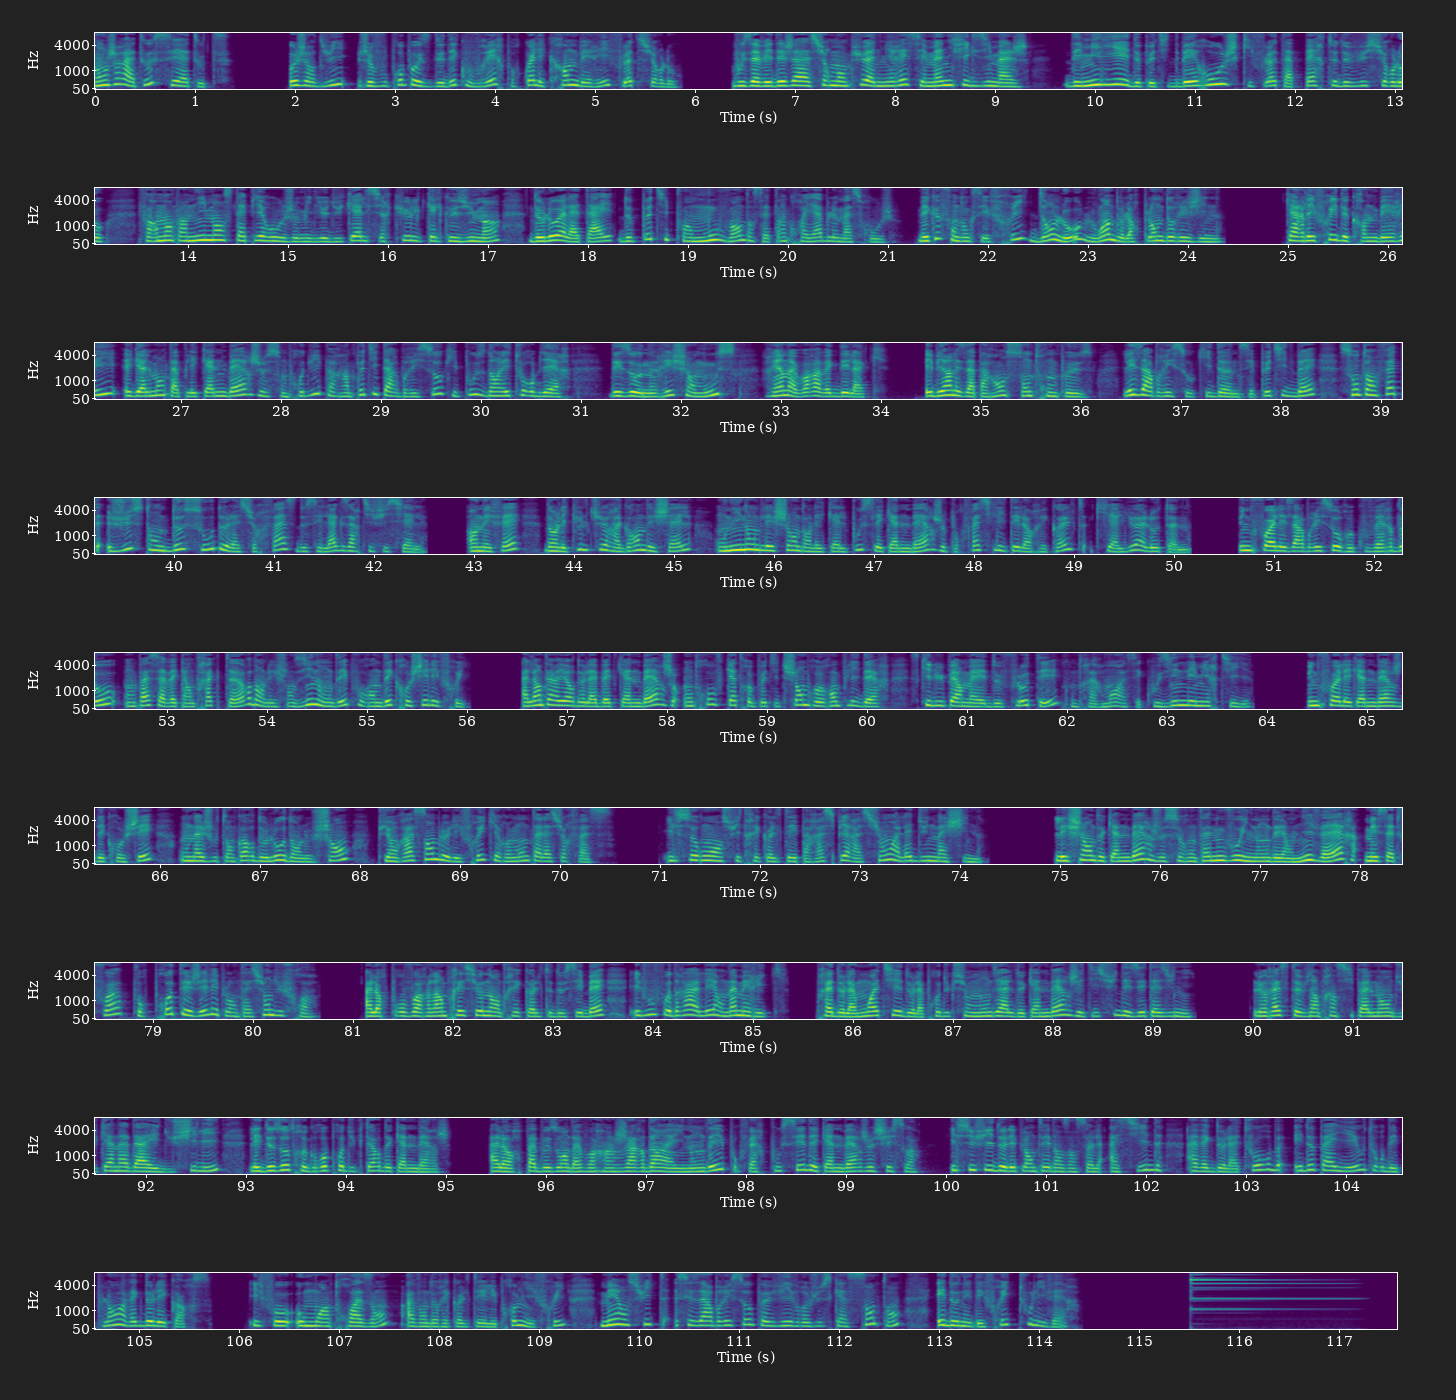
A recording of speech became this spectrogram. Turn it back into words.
Bonjour à tous et à toutes. Aujourd'hui, je vous propose de découvrir pourquoi les cranberries flottent sur l'eau. Vous avez déjà sûrement pu admirer ces magnifiques images. Des milliers de petites baies rouges qui flottent à perte de vue sur l'eau, formant un immense tapis rouge au milieu duquel circulent quelques humains, de l'eau à la taille, de petits points mouvants dans cette incroyable masse rouge. Mais que font donc ces fruits dans l'eau, loin de leur plante d'origine? Car les fruits de cranberry, également appelés canneberges, sont produits par un petit arbrisseau qui pousse dans les tourbières, des zones riches en mousse, rien à voir avec des lacs. Eh bien, les apparences sont trompeuses. Les arbrisseaux qui donnent ces petites baies sont en fait juste en dessous de la surface de ces lacs artificiels. En effet, dans les cultures à grande échelle, on inonde les champs dans lesquels poussent les canneberges pour faciliter leur récolte qui a lieu à l'automne. Une fois les arbrisseaux recouverts d'eau, on passe avec un tracteur dans les champs inondés pour en décrocher les fruits. À l'intérieur de la bête canneberge, on trouve quatre petites chambres remplies d'air, ce qui lui permet de flotter, contrairement à ses cousines les myrtilles. Une fois les canneberges décrochées, on ajoute encore de l'eau dans le champ, puis on rassemble les fruits qui remontent à la surface. Ils seront ensuite récoltés par aspiration à l'aide d'une machine. Les champs de canneberge seront à nouveau inondés en hiver, mais cette fois pour protéger les plantations du froid. Alors pour voir l'impressionnante récolte de ces baies, il vous faudra aller en Amérique. Près de la moitié de la production mondiale de canneberge est issue des États-Unis. Le reste vient principalement du Canada et du Chili, les deux autres gros producteurs de canneberge. Alors pas besoin d'avoir un jardin à inonder pour faire pousser des canneberges chez soi. Il suffit de les planter dans un sol acide, avec de la tourbe, et de pailler autour des plants avec de l'écorce. Il faut au moins trois ans avant de récolter les premiers fruits, mais ensuite ces arbrisseaux peuvent vivre jusqu'à 100 ans et donner des fruits tout l'hiver.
